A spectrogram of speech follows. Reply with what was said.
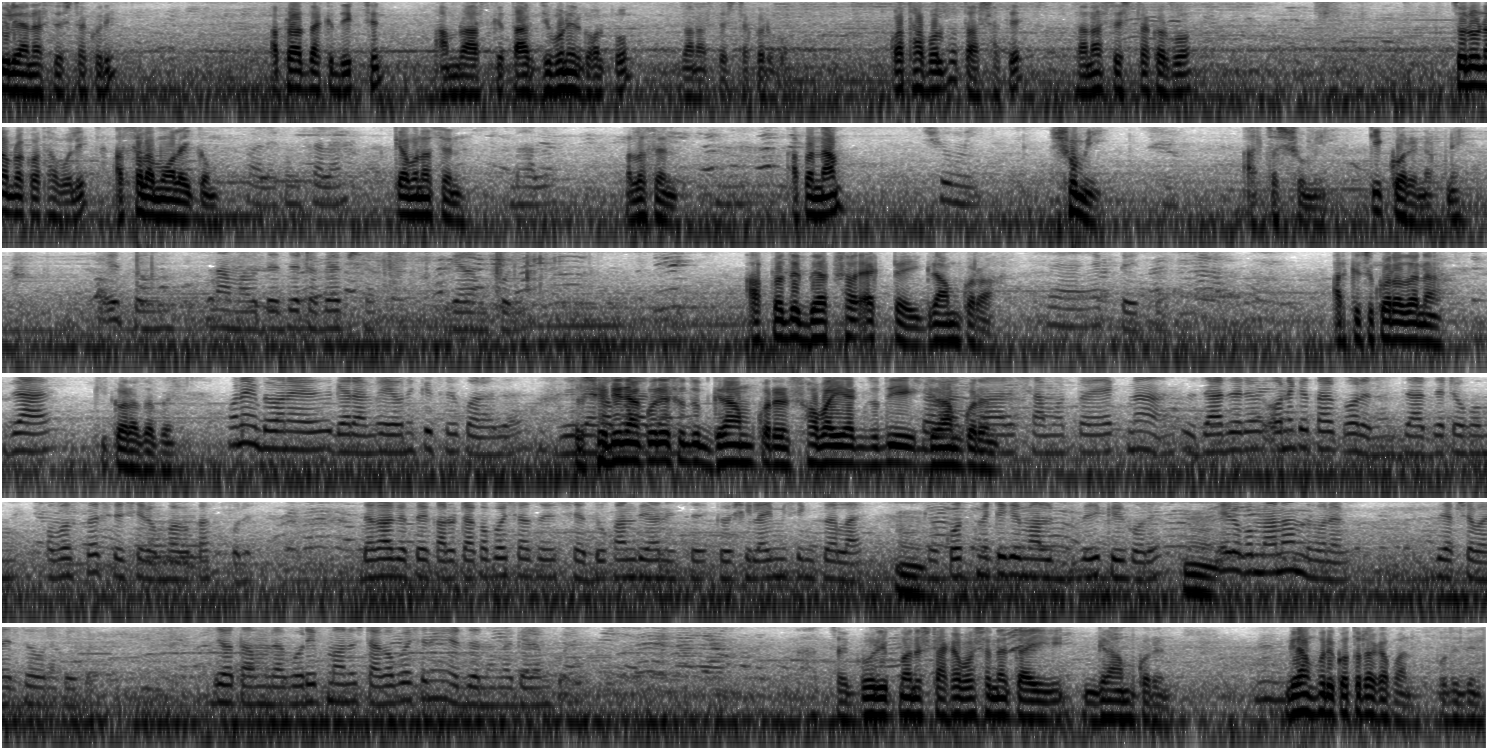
তুলে আনার চেষ্টা করি। আপনারা তাকে দেখছেন, আমরা আজকে তার জীবনের গল্প জানার চেষ্টা করব। কথা বলব তার সাথে, জানার চেষ্টা করব চলুন আমরা কথা বলি। আসসালামু আলাইকুম। সালাম। কেমন আছেন? ভালো। ভালো আছেন? আপনার নাম? সুমি। সুমি। আচ্ছা সুমি কি করেন আপনি? এই তো আমাদের যেটা ব্যবসা গ্রাম করি। আপনাদের ব্যবসা একটাই গ্রাম করা। হ্যাঁ একটাই তো। আর কিছু করা যায় না? যায়। কি করা যাবে? অনেক ধরনের গ্রামে অনেক কিছুই করা যায়। তো সেটি না করে শুধু গ্রাম করেন সবাই এক যদি গ্রাম করেন। সামর্থ্য এক না যার যেটা অনেকে তার করে না যার যেরকম অবস্থা সে সেরকম ভাবে কাজ করে। দেখা গেছে কারও টাকা পয়সা আছে সে দোকান দিয়ে আনিছে কেউ সেলাই মেশিন চালায় কেউ কসমেটিকের মাল বিক্রি করে। এরকম নানান ধরনের ব্যবসা বাণিজ্য অনেকে করে। যেহেতু আমরা গরিব মানুষ টাকা পয়সা নেই এর জন্য আমরা গ্রাম করি। আচ্ছা গরিব মানুষ টাকা পয়সা নেই তাই গ্রাম করেন। গ্রাম করে কত টাকা পান প্রতিদিন?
